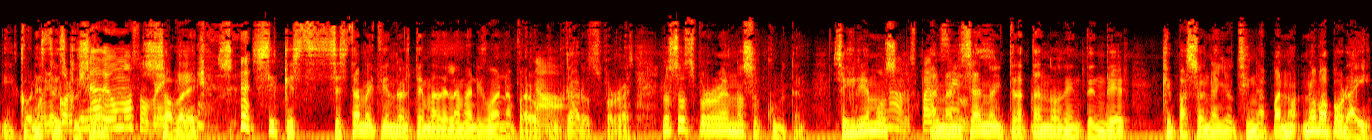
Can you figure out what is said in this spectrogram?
y con Bueno, esta ¿cortina discusión de humo sobre qué? sí que se está metiendo el tema de la marihuana para No. ocultar otros problemas. Los otros problemas no se ocultan. Seguiremos No, analizando y tratando de entender qué pasó en Ayotzinapa. No, no va por ahí.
